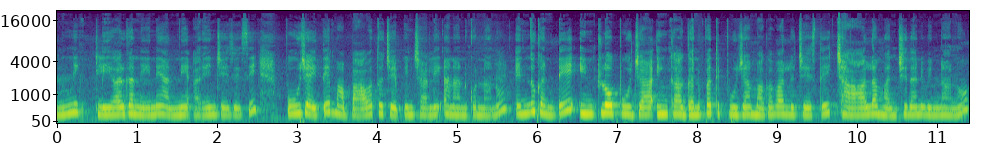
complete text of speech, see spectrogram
అన్నీ క్లియర్గా నేనే అన్నీ అరేంజ్ చేసేసి పూజ అయితే మా బావతో చేపించాలి అని అనుకున్నాను. ఎందుకంటే ఇంట్లో పూజ ఇంకా గణపతి పూజ మగవాళ్ళు చేస్తే చాలా మంచిదని విన్నాను.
